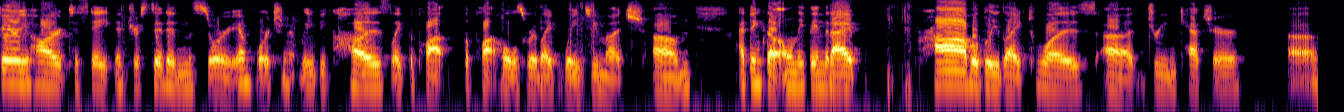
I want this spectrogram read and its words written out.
very hard to stay interested in the story unfortunately because like the plot the plot holes were like way too much um i think the only thing that i probably liked was uh dreamcatcher uh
